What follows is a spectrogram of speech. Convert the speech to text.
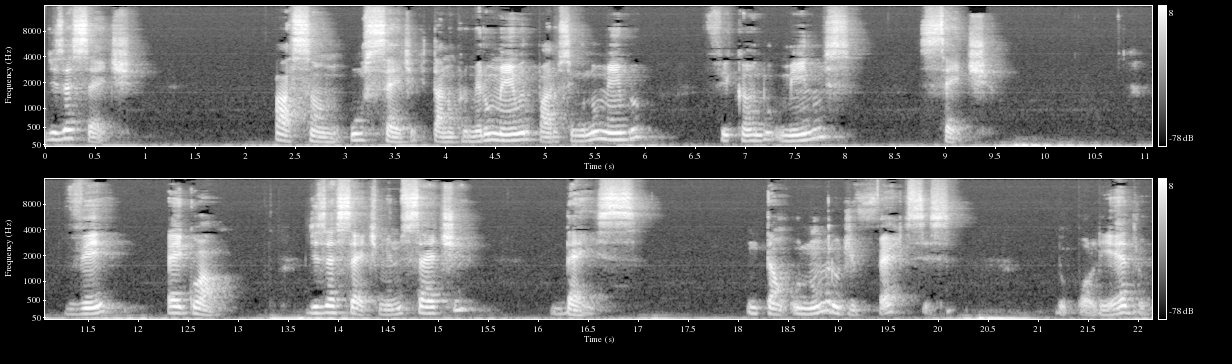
17. Passando o 7 que está no primeiro membro para o segundo membro, ficando menos 7. V é igual 17 menos 7, 10. Então, o número de vértices do poliedro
